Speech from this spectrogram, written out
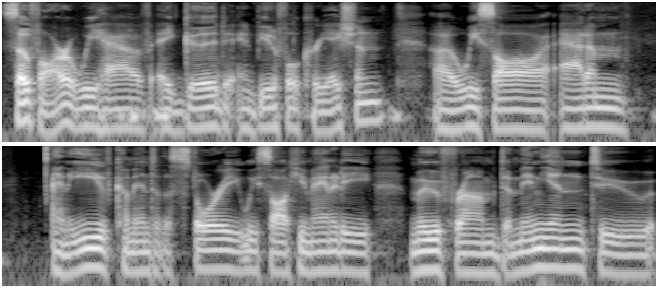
so far we have a good and beautiful creation. Uh, we saw Adam and Eve come into the story. We saw humanity move from dominion to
